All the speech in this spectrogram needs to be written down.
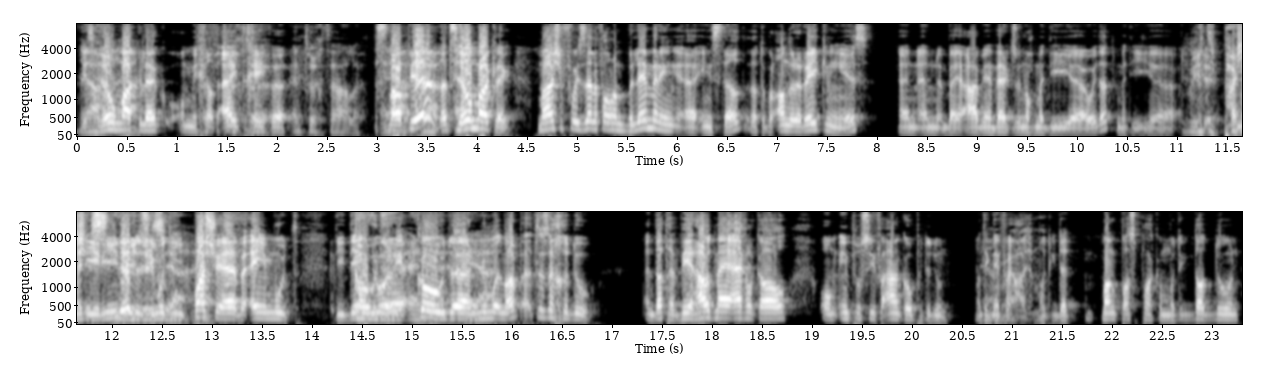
Ja, heel ja. makkelijk om je geld Even uit te geven. En terug te halen. Snap je? ja, dat is ja. heel makkelijk. Maar als je voor jezelf al een belemmering eh, instelt, dat op een andere rekening is, en, en bij ABN werken ze nog met die, eh, hoe heet dat? Met die, eh, Reader. pasjes, met die die reader. Dus je readers, moet die ja, pasje hebben en je moet die dingen door, die en, code, ja. noem het maar op. Het is een gedoe. En dat weerhoudt mij eigenlijk al om impulsieve aankopen te doen. Want ik denk van, ja, dan moet ik dat bankpas pakken, moet ik dat doen.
